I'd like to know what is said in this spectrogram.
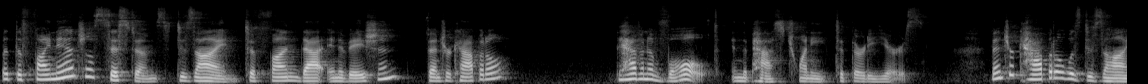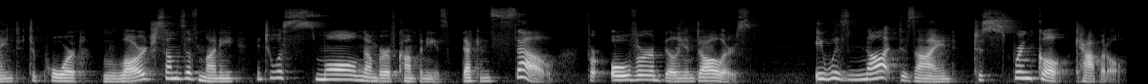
But the financial systems designed to fund that innovation, venture capital, they haven't evolved in the past 20 to 30 years. Venture capital was designed to pour large sums of money into a small number of companies that can sell for over a billion dollars. It was not designed to sprinkle capital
